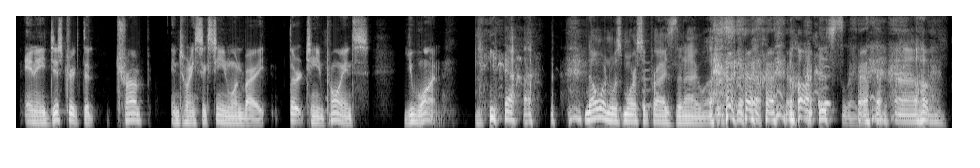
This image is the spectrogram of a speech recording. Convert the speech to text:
In a district that Trump in 2016 won by 13 points you won. Yeah, no one was more surprised than I was, honestly. Um,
